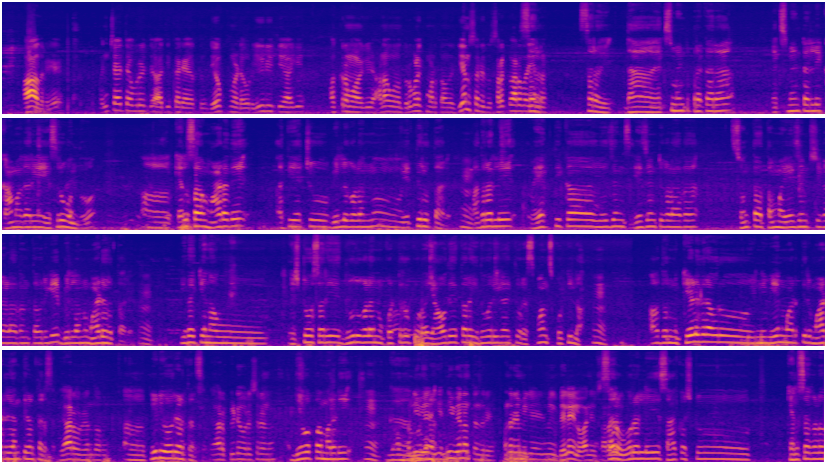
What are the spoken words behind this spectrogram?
ಆದರೆ ಪಂಚಾಯತಿ ಅಭಿವೃದ್ಧಿ ಅಧಿಕಾರಿ ಆಗಿರ್ತದೆ ದೇವಪ್ಪ ಮಾಡಿ ಅವರು ಈ ರೀತಿಯಾಗಿ ಅಕ್ರಮವಾಗಿ ಹಣವನ್ನು ದುರ್ಬಳಕೆ ಮಾಡ್ತಾ ಅಂದ್ರೆ ಏನು ಸರ್ ಇದು? ಸರ್ಕಾರದ ಏನು? ಸರ್ ದ ಎಕ್ಸ್ಮೆಂಟ್ ಪ್ರಕಾರ ಎಕ್ಸ್ಮೆಂಟಲ್ಲಿ ಕಾಮಗಾರಿಯ ಹೆಸರು ಒಂದು. ಕೆಲಸ ಮಾಡದೆ ಅತಿ ಹೆಚ್ಚು ಬಿಲ್ಲುಗಳನ್ನು ಎತ್ತಿರುತ್ತಾರೆ. ಅದರಲ್ಲಿ ವೈಯಕ್ತಿಕ ಏಜೆನ್ಸ್ ಏಜೆಂಟ್ಗಳಾದ ಸ್ವಂತ ತಮ್ಮ ಏಜೆನ್ಸಿಗಳಾದಂಥವರಿಗೆ ಬಿಲ್ಲನ್ನು ಮಾಡಿರುತ್ತಾರೆ. ಇದಕ್ಕೆ ನಾವು ಎಷ್ಟೋ ಸರಿ ದೂರುಗಳನ್ನು ಕೊಟ್ಟರೂ ಕೂಡ ಯಾವುದೇ ಥರ ಇದುವರೆಗಾಯಿತು ರೆಸ್ಪಾನ್ಸ್ ಕೊಟ್ಟಿಲ್ಲ. ಅದನ್ನು ಕೇಳಿದರೆ ಅವರು ನೀವು ಏನು ಮಾಡ್ತೀರಿ ಮಾಡ್ರಿ ಅಂತ ಹೇಳ್ತಾರೆ ಸರ್. ಯಾರು ಅವ್ರು ಎಂದವರು? ಪಿ ಡಿ ಅವ್ರು ಹೇಳ್ತಾರೆ ಸರ್. ಯಾರು ಪಿ ಡಿ ಅವ್ರ ಹೆಸರೇನು? ದೇವಪ್ಪ ಮರಡಿ. ನೀವೇನಂತಂದ್ರಿ ಅಂದ್ರೆ ನಿಮಗೆ ನಿಮಗೆ ಬೆಲೆ ಇಲ್ವಾ? ನೀವು ಸರ್ ಊರಲ್ಲಿ ಸಾಕಷ್ಟು ಕೆಲಸಗಳು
